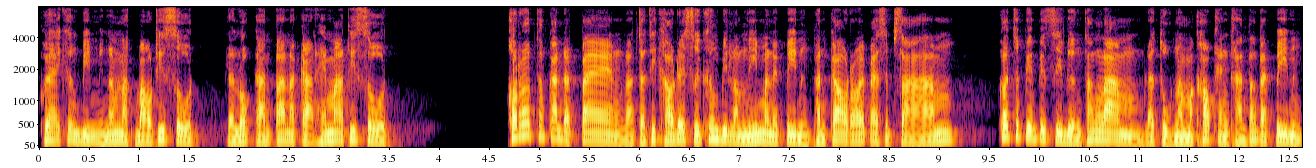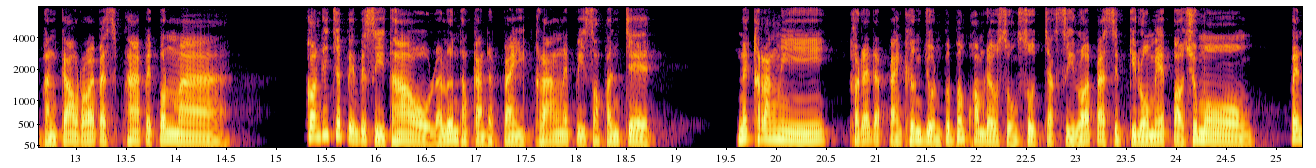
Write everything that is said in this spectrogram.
เพื่อให้เครื่องบินมีน้ำหนักเบาที่สุด และลดการต้านอากาศให้มากที่สุด เขาเริ่มทำการดัดแปลง หลังจากที่เขาได้ซื้อเครื่องบินลำนี้มาในปี 1983 ก็จะเปลี่ยนเป็นสีเหลืองทั้งลำ และถูกนำมาเข้าแข่งขันตั้งแต่ปี 1985 เป็นต้นมา ก่อนที่จะเปลี่ยนเป็นสีเทาและเริ่มทำการดัดแปลงอีกครั้งในปี 2007 ในครั้งนี้เขาได้ดัดแปลงเครื่องยนต์เพื่อเพิ่มความเร็วสูงสุดจาก 480 กิโลเมตรต่อชั่วโมง เป็น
